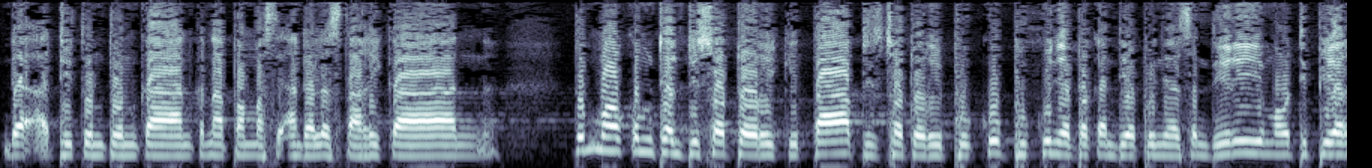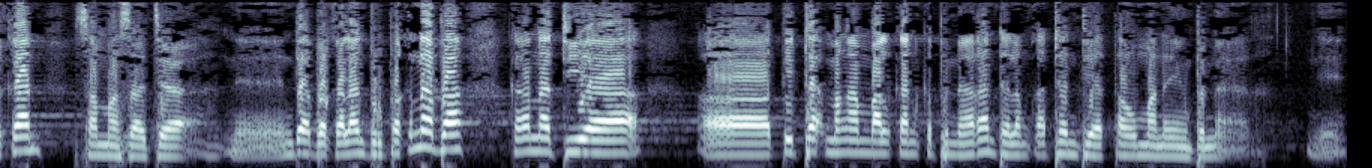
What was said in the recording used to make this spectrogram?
tidak dituntunkan, kenapa masih Anda lestarikan? Itu mau kemudian disodori kitab, disodori buku, bukunya bahkan dia punya sendiri, mau dibiarkan sama saja. Ya, bakalan berubah. Kenapa? Karena dia uh, tidak mengamalkan kebenaran dalam keadaan dia tahu mana yang benar. Ya.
